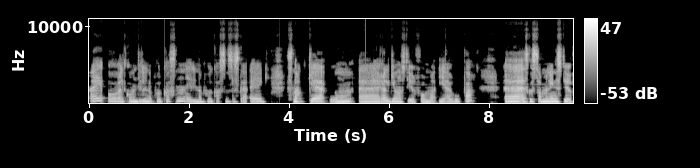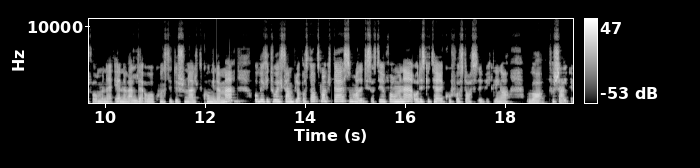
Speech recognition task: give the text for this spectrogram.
Hei og velkommen til denne podkasten. I denne podkasten skal jeg snakke om eh, religion og styreformer i Europa. Eh, jeg skal sammenligne styreformene enevelde og konstitusjonelt kongedømme, og bruke to eksempler på statsmakter som hadde disse styreformene, og diskutere hvorfor statsutviklinga var forskjellig.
